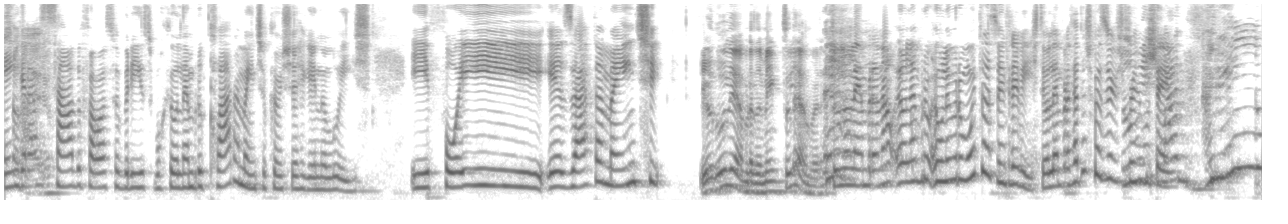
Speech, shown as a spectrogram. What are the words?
funcionário? engraçado falar sobre isso, porque eu lembro claramente o que eu enxerguei no Luiz. E foi exatamente. Eu não lembro também que tu lembra. Tu não lembra, não? Eu lembro, eu lembro muito dessa entrevista. Eu lembro até das coisas que eu te Luiz perguntei. magrinho,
